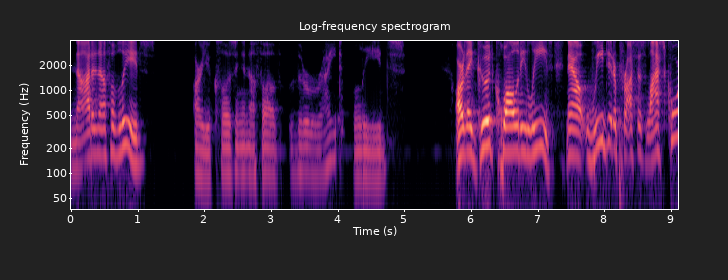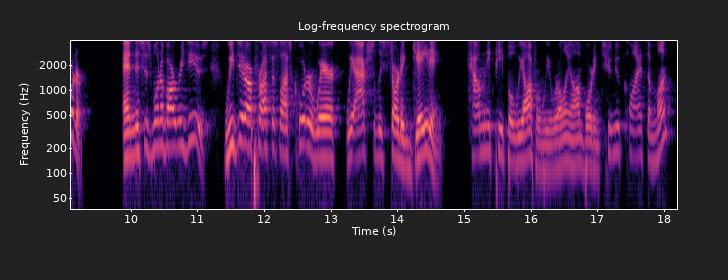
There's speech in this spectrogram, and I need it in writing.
Not enough of leads. Are you closing enough of the right leads? Are they good quality leads? Now, we did a process last quarter, and this is one of our reviews. We did our process last quarter where we actually started gating how many people we offer. We were only onboarding two new clients a month.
